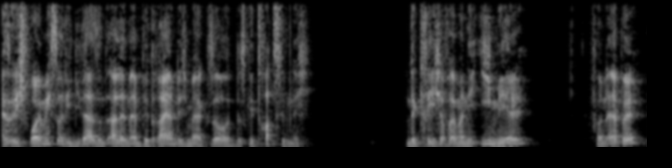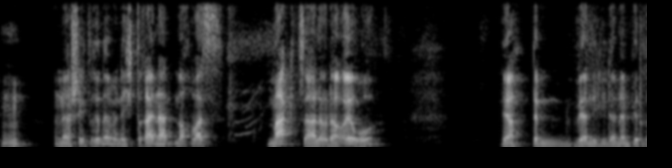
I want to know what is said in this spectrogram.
also ich freue mich so, die Lieder sind alle in MP3 und ich merke so, das geht trotzdem nicht. Und dann kriege ich auf einmal eine E-Mail von Apple Mhm. und da steht drinne, wenn ich 300 noch was Mark zahle oder Euro, ja, dann werden die Lieder in MP3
